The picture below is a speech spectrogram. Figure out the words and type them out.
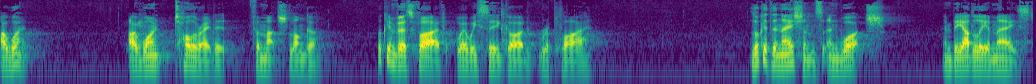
I won't. I won't tolerate it for much longer. Look in verse 5 where we see God reply. Look at the nations and watch and be utterly amazed.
